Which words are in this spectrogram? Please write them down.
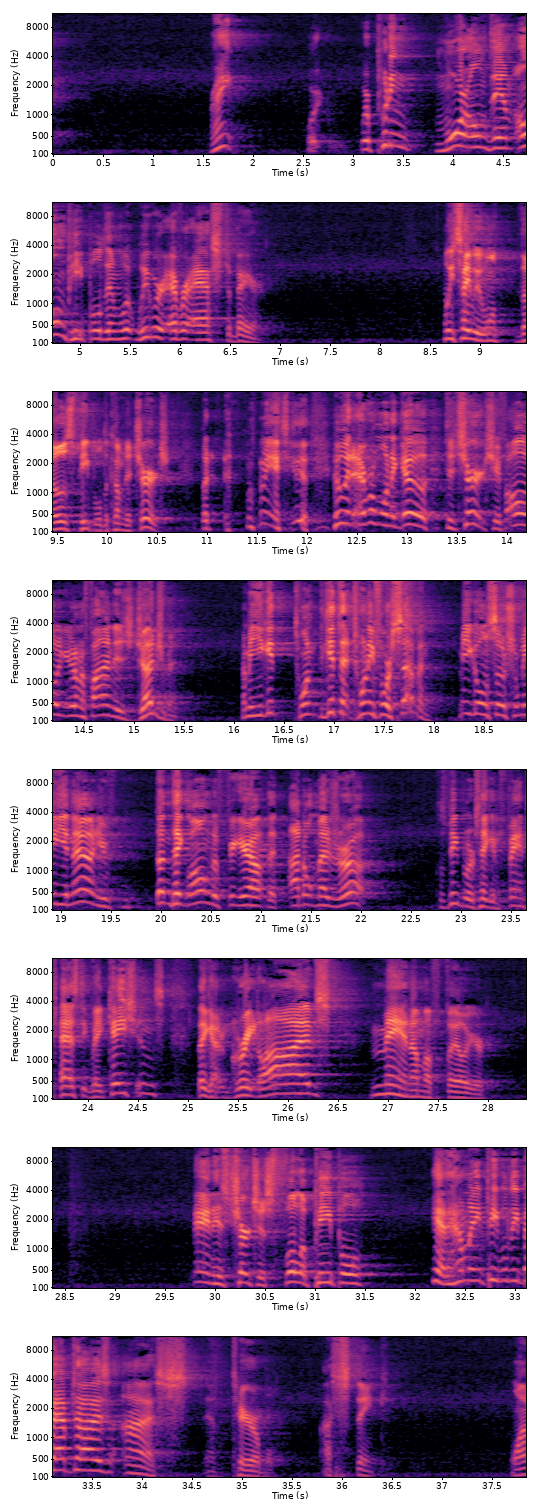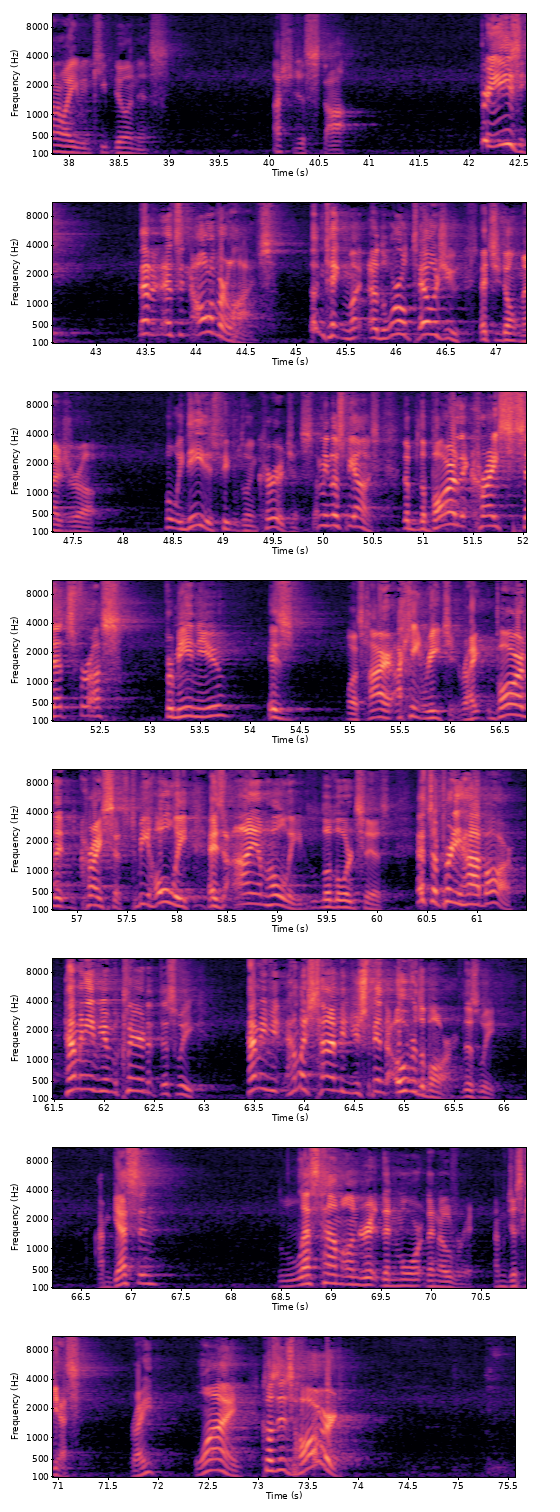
Right? We're, we're putting more on them, on people, than what we were ever asked to bear. We say we want those people to come to church, but let me ask you this who would ever want to go to church if all you're going to find is judgment? I mean, you get, 20, get that 24 7. I mean, you go on social media now and it doesn't take long to figure out that I don't measure up. Those people are taking fantastic vacations. They got great lives. Man, I'm a failure. Man, his church is full of people. Yeah, how many people did he baptize? I am terrible. I stink. Why do I even keep doing this? I should just stop. Pretty easy. That, that's in all of our lives. Doesn't take much. Uh, the world tells you that you don't measure up. What we need is people to encourage us. I mean, let's be honest. The, the bar that Christ sets for us, for me and you, is well, it's higher. I can't reach it, right? The bar that Christ sets to be holy as I am holy, the Lord says. That's a pretty high bar. How many of you have cleared it this week? How, many you, how much time did you spend over the bar this week? I'm guessing less time under it than more than over it. I'm just guessing, right? Why? Because it's hard.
